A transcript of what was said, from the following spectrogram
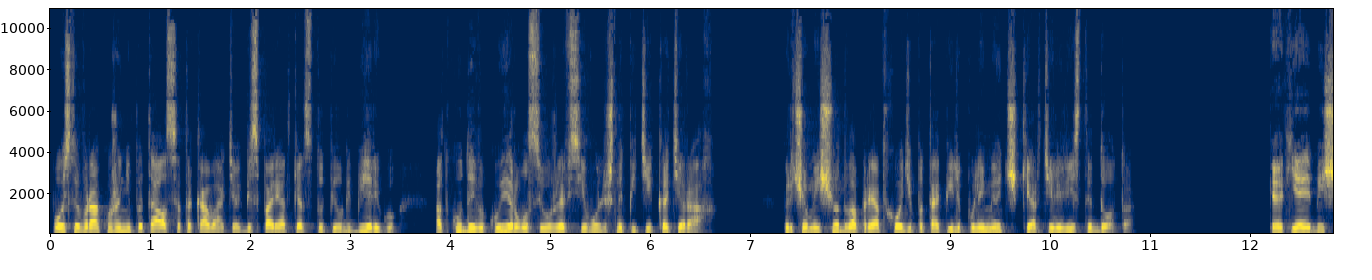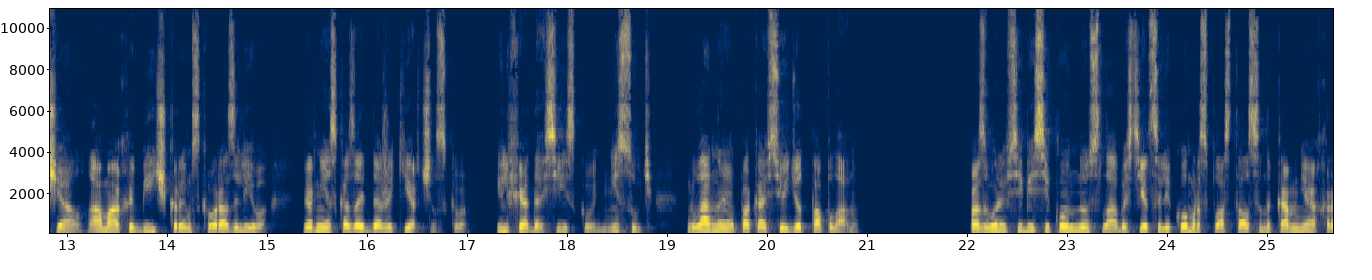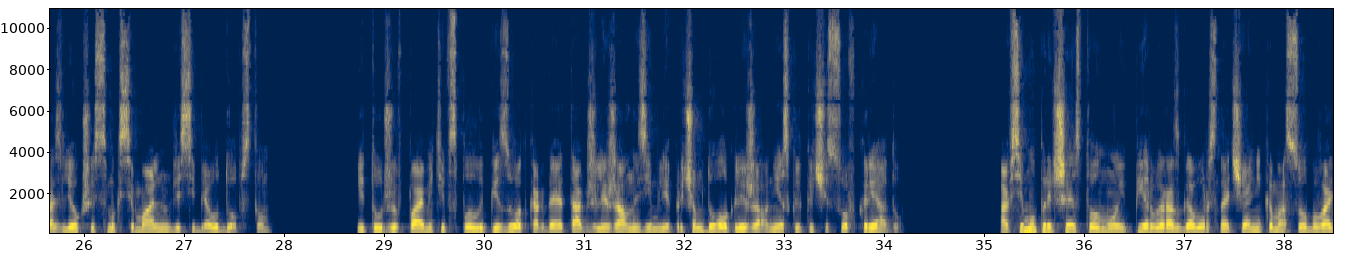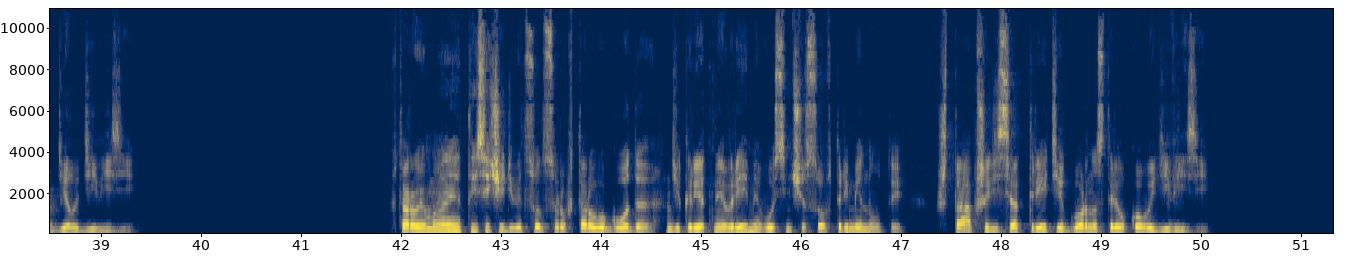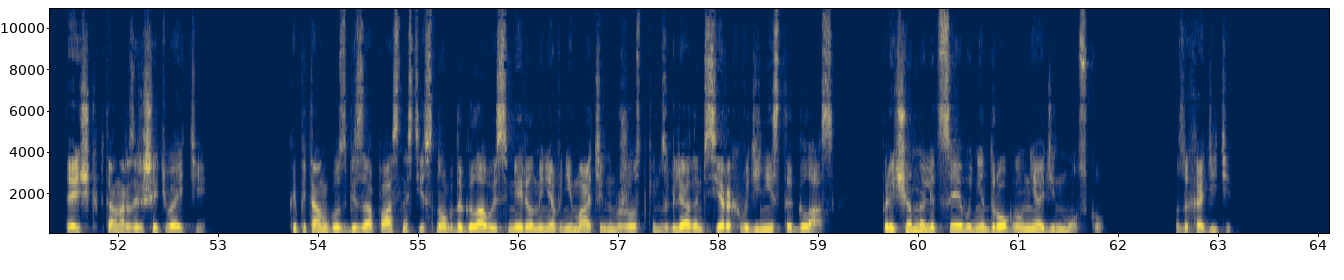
После враг уже не пытался атаковать, а в беспорядке отступил к берегу, откуда эвакуировался уже всего лишь на пяти катерах. Причем еще два при отходе потопили пулеметчики артиллеристы ДОТа. Как я и обещал, Амаха-Бич Крымского разлива, вернее сказать даже Керченского. Или Феодосийского, не суть. Главное, пока все идет по плану. Позволив себе секундную слабость, я целиком распластался на камнях, разлегшись с максимальным для себя удобством. И тут же в памяти всплыл эпизод, когда я также лежал на земле, причем долго лежал, несколько часов к ряду. А всему предшествовал мой первый разговор с начальником особого отдела дивизии. 2 мая 1942 года, декретное время 8 часов 3 минуты. Штаб 63-й горно-стрелковой дивизии. Товарищ капитан, разрешить войти? Капитан госбезопасности с ног до головы смерил меня внимательным жестким взглядом серых водянистых глаз. Причем на лице его не дрогнул ни один мускул. Заходите.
